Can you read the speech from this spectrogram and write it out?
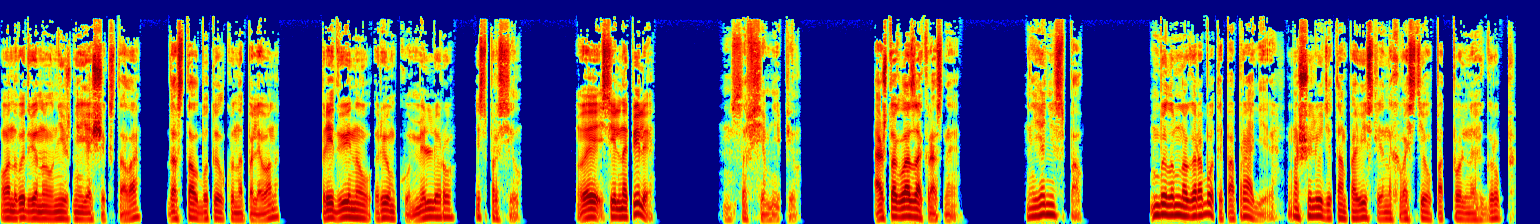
Он выдвинул нижний ящик стола, достал бутылку Наполеона, придвинул рюмку Мюллеру и спросил. «Вы сильно пили?» «Совсем не пил». «А что глаза красные?» «Я не спал. Было много работы по Праге. Наши люди там повисли на хвосте у подпольных групп.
